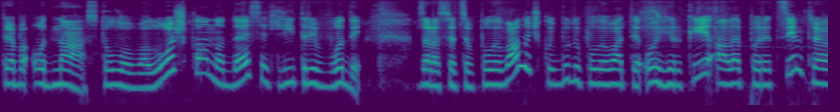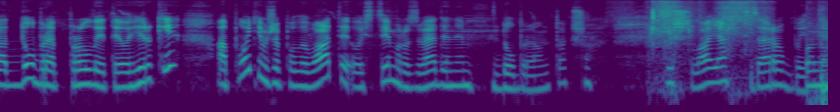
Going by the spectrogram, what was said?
Треба одна столова ложка на 10 літрів води. Зараз все це в поливалочку і буду поливати огірки, але перед цим треба добре пролити огірки, а потім вже поливати ось цим розведеним добривом. Так що пішла я це робити.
